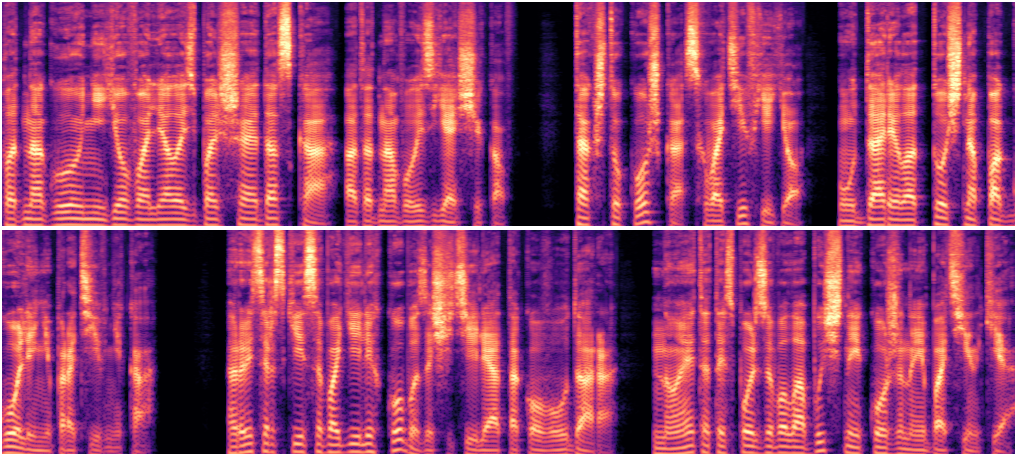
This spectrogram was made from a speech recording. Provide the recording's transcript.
Под ногой у нее валялась большая доска от одного из ящиков. Так что кошка, схватив ее, ударила точно по голени противника. Рыцарские сапоги легко бы защитили от такого удара, но этот использовал обычные кожаные ботинки.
